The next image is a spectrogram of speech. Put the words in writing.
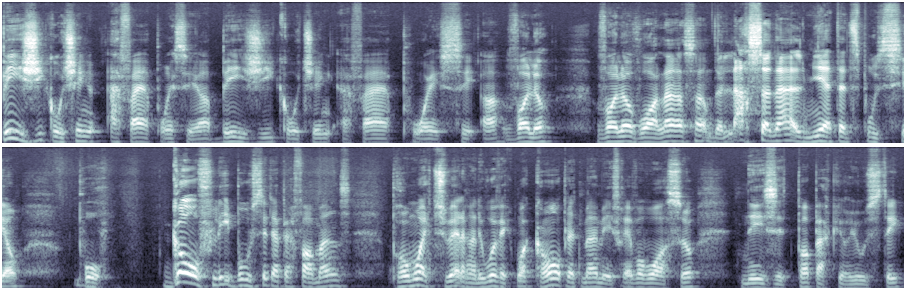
bjcoachingaffaires.ca, bjcoachingaffaires.ca. Voilà va là voir l'ensemble de l'arsenal mis à ta disposition pour gonfler, booster ta performance. Promo actuel, rendez-vous avec moi complètement mes frais, va voir ça. N'hésite pas par curiosité.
